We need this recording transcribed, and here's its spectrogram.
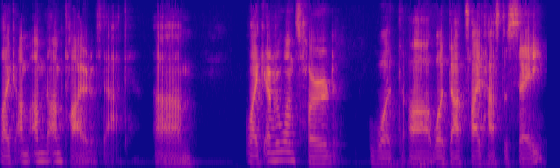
Like I'm I'm I'm tired of that. Um, like everyone's heard what uh, what that side has to say,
